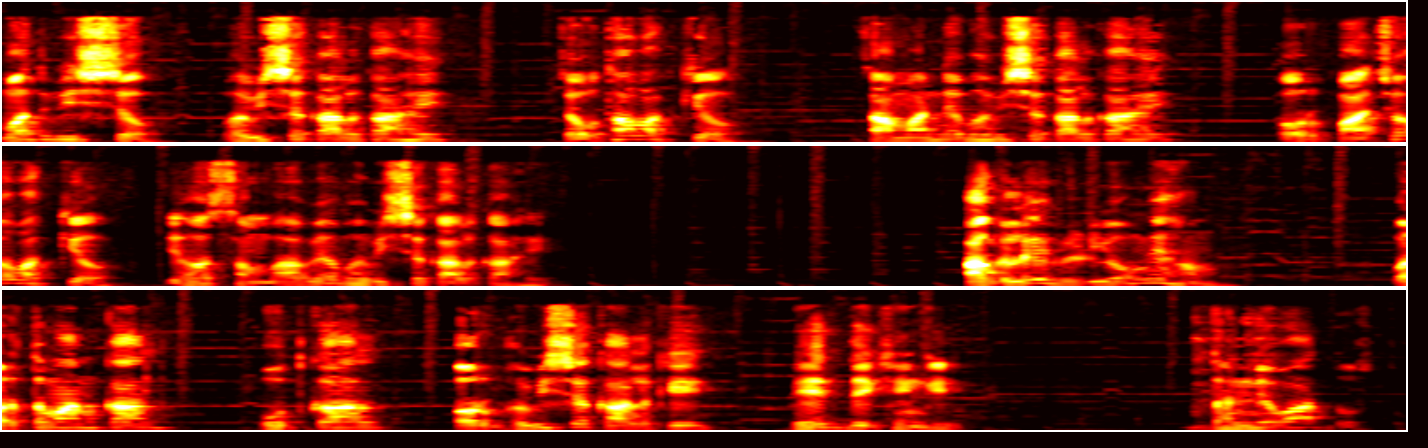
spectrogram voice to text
मध्य भविष्य काल का है। चौथा वाक्य सामान्य भविष्य काल का है और पांचवा वाक्य यह संभाव्य भविष्य काल का है। अगले वीडियो में हम वर्तमान काल, भूतकाल और भविष्य काल के भेद देखेंगे। धन्यवाद दोस्तों।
